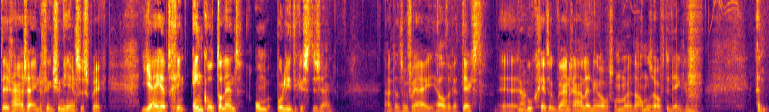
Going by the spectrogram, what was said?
tegen haar zei in een functioneringsgesprek. Jij hebt geen enkel talent om politicus te zijn. Nou, dat is een vrij heldere tekst. Eh, Het boek geeft ook weinig aanleiding overigens om daar anders over te denken. Maar- En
